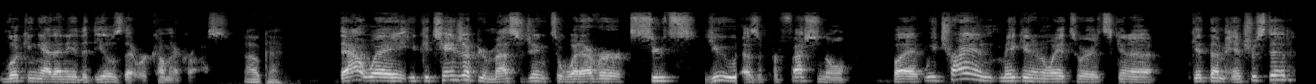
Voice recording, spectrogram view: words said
looking at any of the deals that we're coming across. Okay. That way, you could change up your messaging to whatever suits you as a professional but we try and make it in a way to where it's going to get them interested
